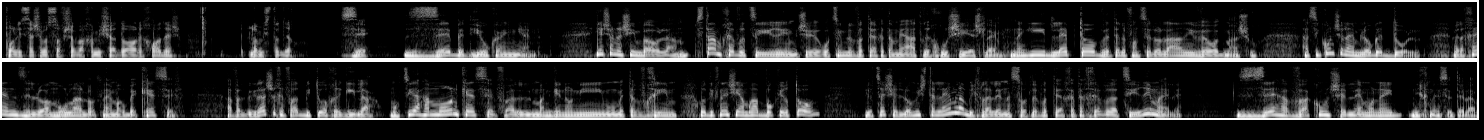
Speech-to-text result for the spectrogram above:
פוליסה שבסוף שווה חמישה דולר לחודש לא מסתדר. זה זה בדיוק העניין. יש אנשים בעולם, סתם חבר'ה צעירים שרוצים לבטח את המעט רכוש שיש להם, נגיד לפטופ וטלפון סלולרי ועוד משהו. הסיכון שלהם לא גדול, ולכן זה לא אמור לעלות להם הרבה כסף. אבל בגלל שחברת ביטוח רגילה מוציאה המון כסף על מנגנונים ומתווכים עוד לפני שהיא אמרה בוקר טוב, יוצא שלא משתלם לה בכלל לנסות לבטח את החבר'ה הצעירים האלה. זה הוואקום של למונייד נכנסת אליו.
